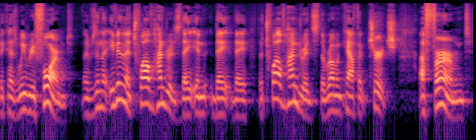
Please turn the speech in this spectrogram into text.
because we reformed, it was in the, even in the 1200s, they, in, they, they, the 1200s, the Roman Catholic Church affirmed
